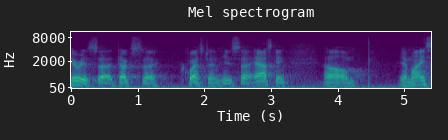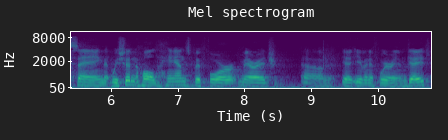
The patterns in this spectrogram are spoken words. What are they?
Here is uh, Doug's uh, question. He's uh, asking, um, Am I saying that we shouldn't hold hands before marriage, um, even if we're engaged?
